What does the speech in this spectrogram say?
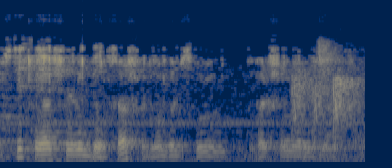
естественно, я очень любил Сашу, мы были с ним большими друзьями.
